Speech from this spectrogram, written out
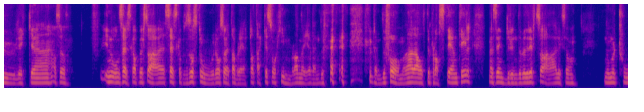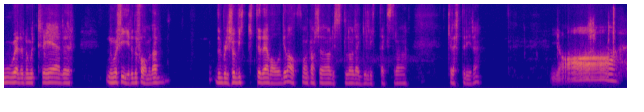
ulike altså i noen selskaper så er selskapene så store og så etablerte at det er ikke så himla nøye hvem du, hvem du får med deg. Det er alltid plass til en til. Mens i en gründerbedrift så er liksom nummer to eller nummer tre eller nummer fire du får med deg Det blir så viktig det valget da, at man kanskje har lyst til å legge litt ekstra krefter i det. Ja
